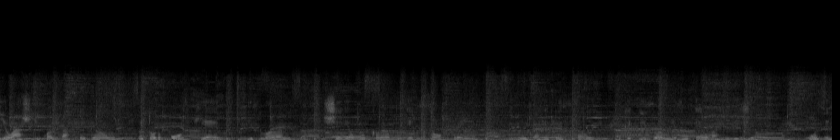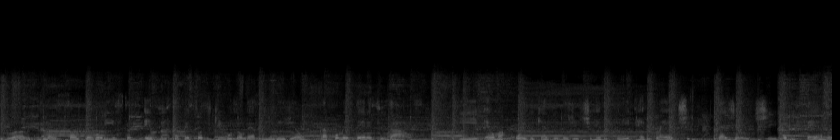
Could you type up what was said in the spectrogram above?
E eu acho que quando os afegãos e todo o povo que é islâmico chega em algum canto, eles sofrem muita repressão, porque islamismo é uma religião. Os islâmicos não são terroristas, existem pessoas que usam dessa religião para cometer esses atos. E é uma coisa que às vezes a gente reflete, que a gente observa,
